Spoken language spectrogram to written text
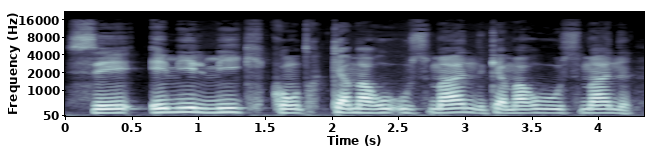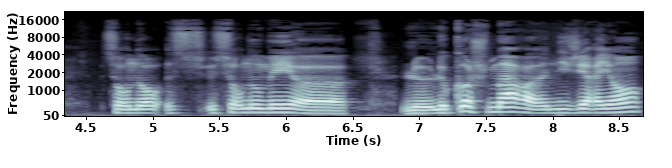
c'est Emile Mick contre Kamaru Ousmane. Kamaru Ousmane, surnommé le, le, cauchemar nigérian,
